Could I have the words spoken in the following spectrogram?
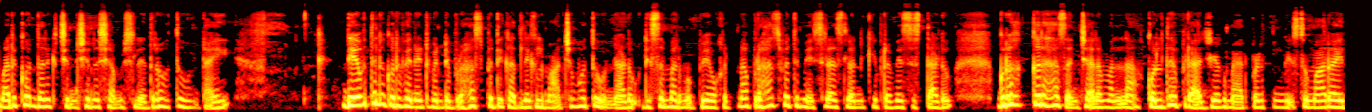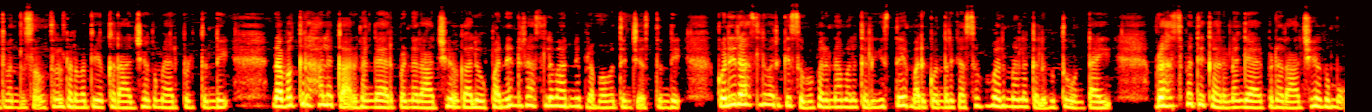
మరికొందరికి చిన్న చిన్న సమస్యలు ఎదురవుతూ ఉంటాయి. దేవతల గురువైనటువంటి బృహస్పతి కదలికలు మార్చబోతూ ఉన్నాడు. డిసెంబర్ ముప్పై ఒకటిన బృహస్పతి మేషరాశిలోనికి ప్రవేశిస్తాడు. గృహగ్రహ సంచారం వలన కులదేవ రాజయోగం ఏర్పడుతుంది. సుమారు ఐదు వందల సంవత్సరాల తర్వాత యొక్క రాజయోగం ఏర్పడుతుంది. నవగ్రహాల కారణంగా ఏర్పడిన రాజయోగాలు పన్నెండు రాశుల వారిని ప్రభావితం చేస్తుంది. కొన్ని రాశుల వారికి శుభ పరిణామాలు కలిగిస్తే మరికొందరికి అశుభ పరిణామాలు కలుగుతూ ఉంటాయి. బృహస్పతి కారణంగా ఏర్పడిన రాజయోగము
